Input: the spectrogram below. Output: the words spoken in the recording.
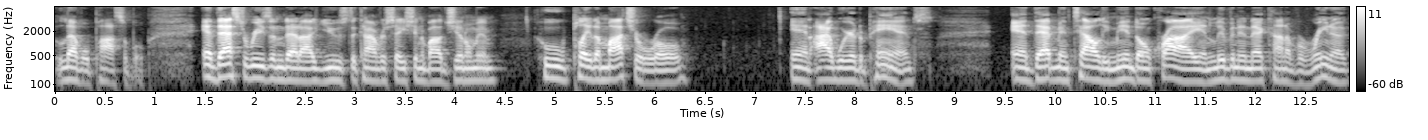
level possible. And that's the reason that I use the conversation about gentlemen who play the macho role and I wear the pants and that mentality, men don't cry and living in that kind of arena,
